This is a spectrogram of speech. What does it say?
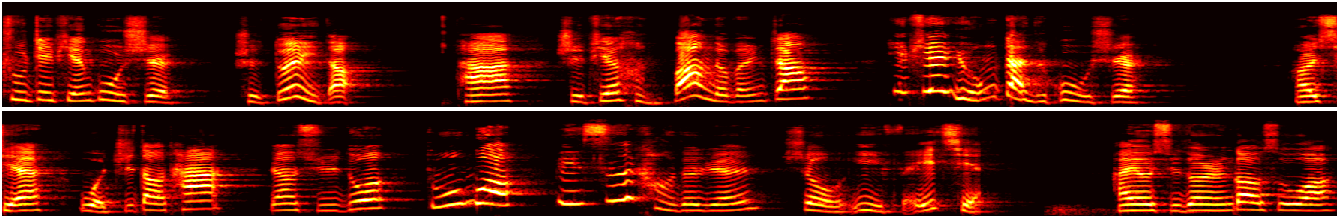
出这篇故事是对的，它是篇很棒的文章，一篇勇敢的故事，而且我知道它。让许多读过并思考的人受益匪浅，还有许多人告诉我，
